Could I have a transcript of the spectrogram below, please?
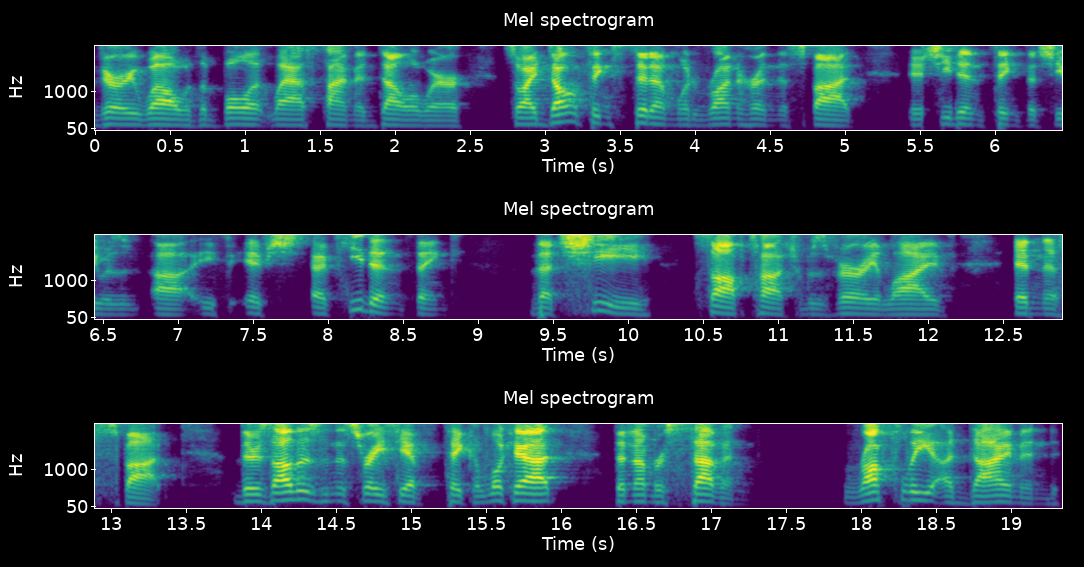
very well with the bullet last time at Delaware. So I don't think Stidham would run her in this spot if she didn't think that she was uh, if if if he didn't think that she soft touch was very live in this spot. There's others in this race you have to take a look at. The number seven, roughly a diamond,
